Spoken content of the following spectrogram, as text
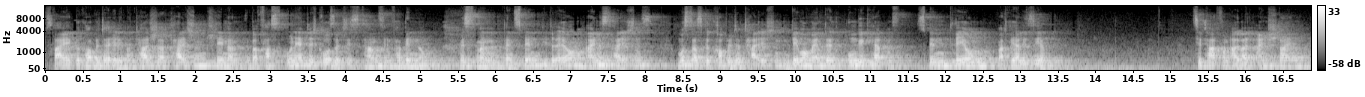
Zwei gekoppelte Elementarteilchen stehen dann über fast unendlich große Distanz in Verbindung. Misst man den Spin, die Drehung eines Teilchens, muss das gekoppelte Teilchen in dem Moment den umgekehrten Spin, Drehung materialisieren. Zitat von Albert Einstein:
